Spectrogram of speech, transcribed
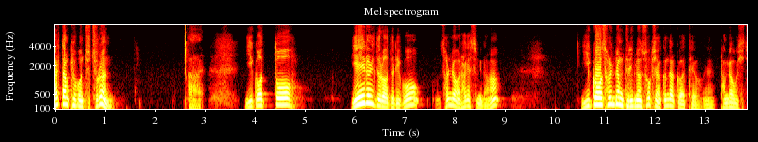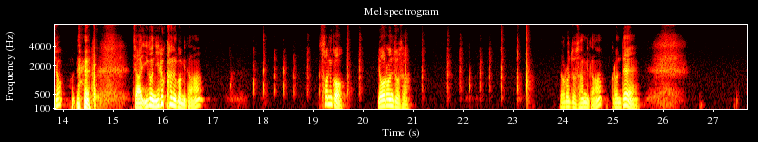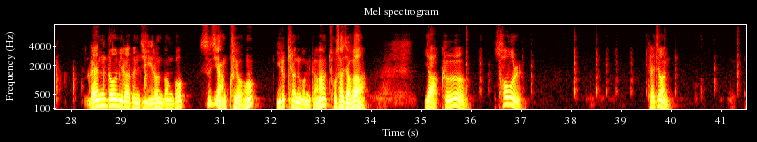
할당 표본 추출은 아, 이것도 예를 들어 드리고 설명을 하겠습니다. 이거 설명드리면 수업 시간 끝날 것 같아요. 예, 반가우시죠? 자, 이건 이렇게 하는 겁니다. 선거, 여론조사. 여론조사 합니다. 그런데 랜덤이라든지 이런 방법 쓰지 않고요. 이렇게 하는 겁니다. 조사자가 야, 그 서울, 대전,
